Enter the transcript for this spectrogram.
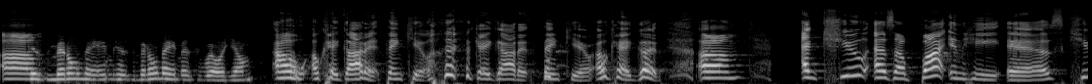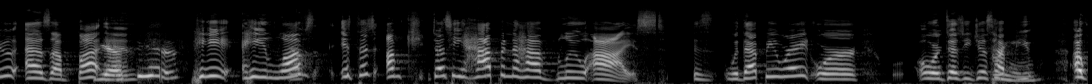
Um, His middle name. His middle name is William. Oh, okay, got it. Thank you. okay, got it. Thank you. Okay, good. Um, and cute as a button he is. Cute as a button. Yes, he is. He he loves. Is this? Um, does he happen to have blue eyes? Is would that be right, or or does he just have? Beau- oh,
